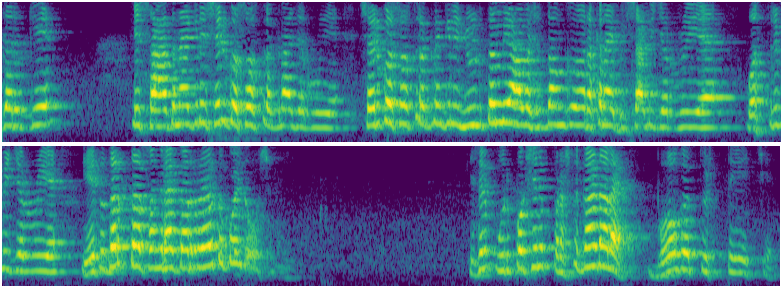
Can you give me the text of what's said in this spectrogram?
करके इस साधना के लिए शरीर को स्वस्थ रखना ज़रूरी है, शरीर को स्वस्थ रखने के लिए न्यूनतम भी आवश्यकताओं को रखना है, भिक्षा भी ज़रूरी है, वस्त्र भी ज़रूरी है, ये तो दर्द का संग्रह कर रहे हो तो कोई दोष नहीं। इसलिए पूर्व पक्ष ने प्रश्न कहा डाला है? भोग तुष्टे चेत।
